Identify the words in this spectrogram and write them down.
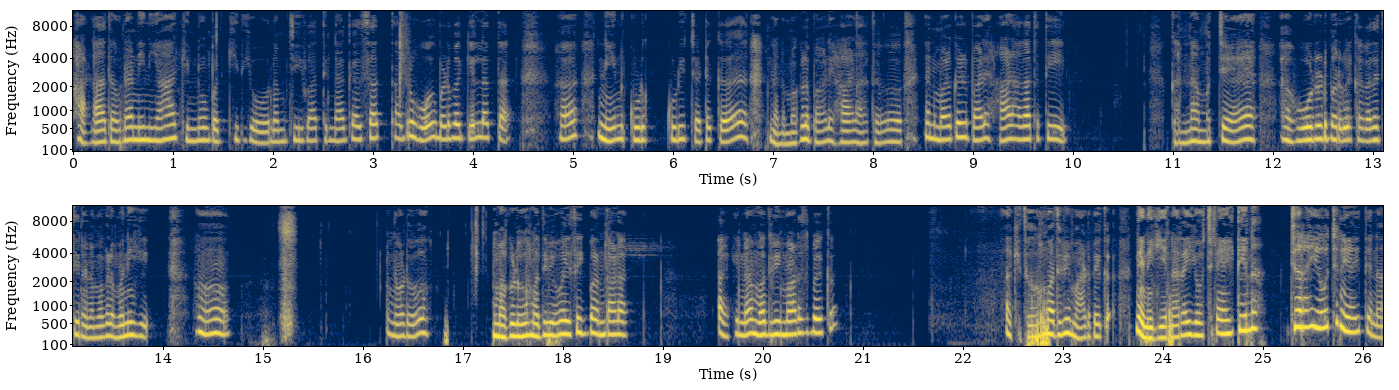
ಹಾಳಾದವನ ನೀನು ಯಾಕೆ ಇನ್ನೂ ಬಗ್ಗಿದ್ಯೋ? ನಮ್ಮ ಜೀವ ತಿನ್ನಾಗ ಸತ್ತಾದ್ರೂ ಹೋಗಿ ಬಿಡ್ಬೇಕಿಲ್ಲತ್ತ ಹಾಂ? ನೀನು ಕುಡಿ ಕುಡಿ ಚಟಕ್ಕೆ ನನ್ನ ಮಗಳು ಭಾಳ ಹಾಳಾದ. ನನ್ನ ಮಗಳು ಭಾಳ ಹಾಳಾಗತ್ತತಿ ಕನ್ನ ಮತ್ತೆ ಓಡಾಡಿ ಬರಬೇಕಾಗತ್ತಿ ನನ್ನ ಮಗಳ ಮನೆಗೆ. ನೋಡು, ಮಗಳು ಮದುವೆ ವಯಸ್ಸಿಗೆ ಬಂದಾಳ. ಆಕಿನ ಮದ್ವೆ ಮಾಡಿಸ್ಬೇಕು. ಆಕಿದು ಮದ್ವೆ ಮಾಡ್ಬೇಕು. ನಿನಗೇನಾರ ಯೋಚನೆ ಐತೇನ? ಜರ ಯೋಚನೆ ಐತೇನ?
